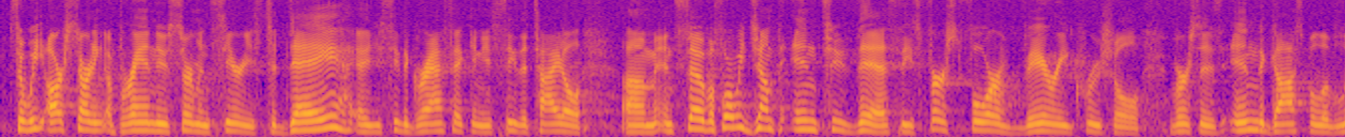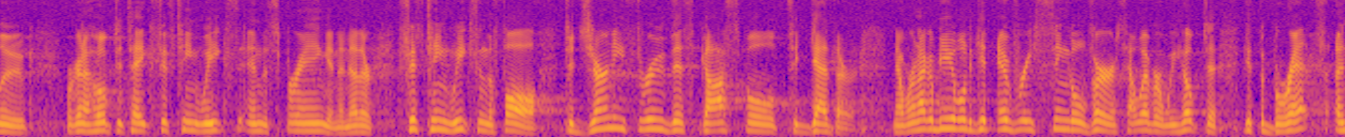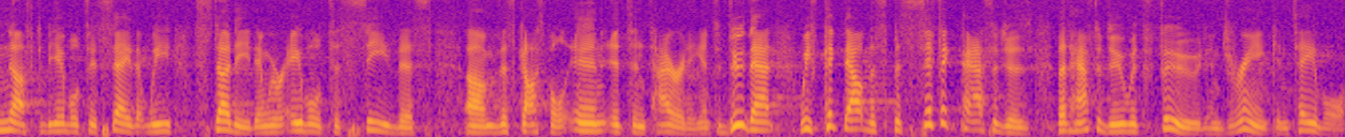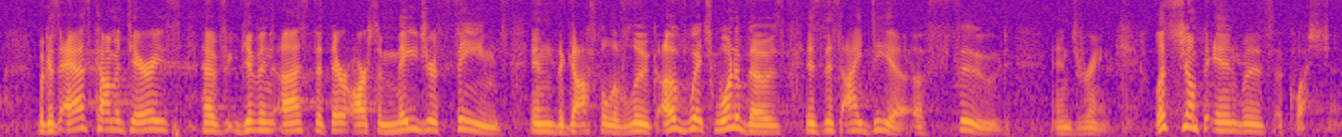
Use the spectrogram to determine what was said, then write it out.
So, we are starting a brand new sermon series today. Uh, you see the graphic and you see the title. Um, and so, before we jump into this, these first four very crucial verses in the Gospel of Luke, we're going to hope to take 15 weeks in the spring and another 15 weeks in the fall to journey through this gospel together. Now, we're not going to be able to get every single verse. However, we hope to get the breadth enough to be able to say that we studied and we were able to see this, um, this gospel in its entirety. And to do that, we've picked out the specific passages that have to do with food and drink and table. Because as commentaries have given us that there are some major themes in the Gospel of Luke, of which one of those is this idea of food and drink. Let's jump in with a question.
